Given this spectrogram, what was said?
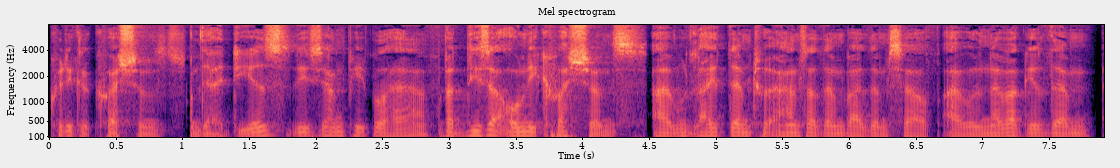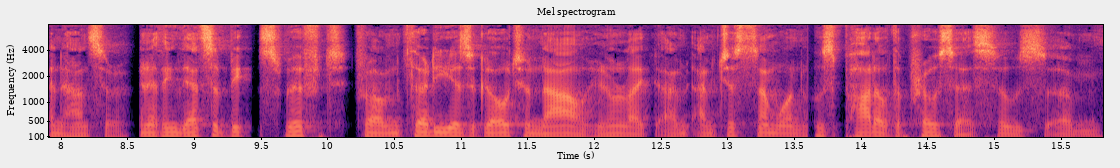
critical questions on the ideas these young people have, but these are only questions. I would like them to answer them by themselves. I will never give them an answer. And I think that's a big swift from 30 years ago to now. You know, like I'm I'm just someone who's part of the process, who's um,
